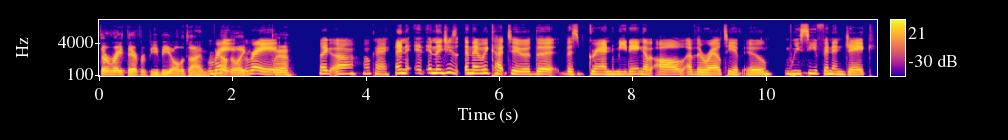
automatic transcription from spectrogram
they're right there for PB all the time. Right, they're like, right. "Eh." Like, oh, okay. And and then she's and then we cut to the this grand meeting of all of the royalty of Ooh. We see Finn and Jake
